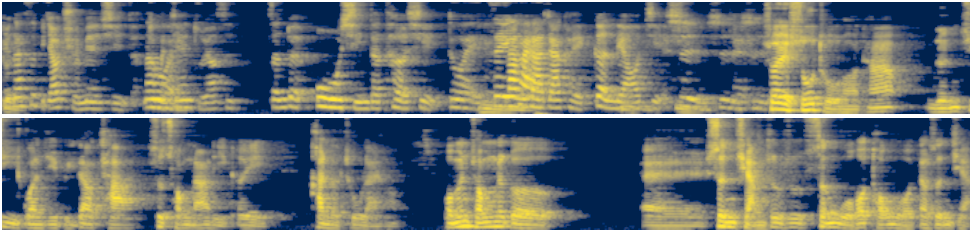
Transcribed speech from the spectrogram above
对应该是比较全面性的。那我们今天主要是针对五行的特性，嗯，对这一让大块家可以更了解。是是是，所以属土哦，它人际关系比较差，是从哪里可以看得出来哈？我们从那个呃生强是不是生我或同我叫生强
